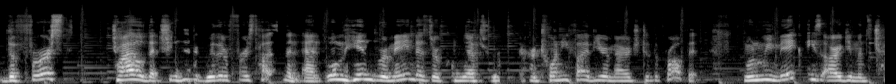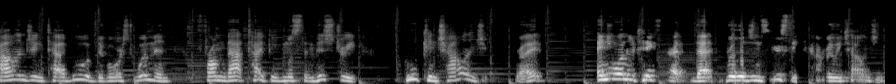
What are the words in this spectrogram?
the first child that she had with her first husband. And Umm Hind remained as her kunya through her 25 year marriage to the Prophet. When we make these arguments challenging taboo of divorced women from that type of Muslim history, who can challenge you, right? Anyone who takes that, that religion seriously can't really challenge you.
